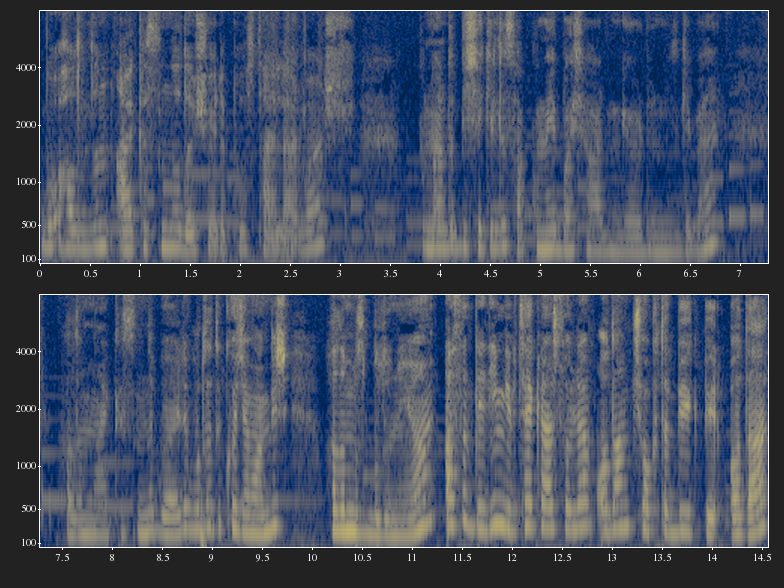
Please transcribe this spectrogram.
bu halının arkasında da şöyle posterler var. Bunları da bir şekilde saklamayı başardım gördüğünüz gibi. Halının arkasında böyle. Burada da kocaman bir halımız bulunuyor. Aslında dediğim gibi tekrar söylüyorum odam çok da büyük bir oda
